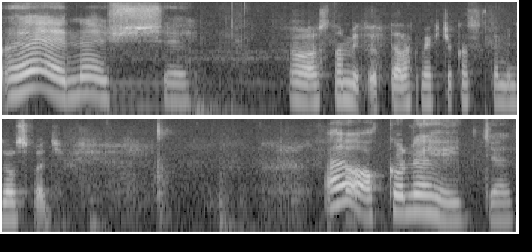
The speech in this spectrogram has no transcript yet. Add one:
Hé, ne üssé. Ó, azt nem ütöttelek meg, csak azt hittem, hogy az vagy. Hát jó, akkor ne higgyed.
